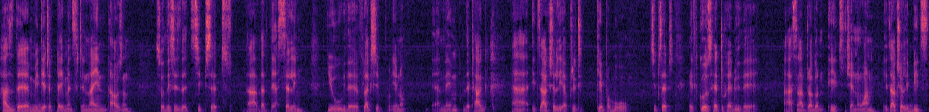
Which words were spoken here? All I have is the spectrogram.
has the MediaTek Dimensity 9000. So, this is the chipset uh, that they are selling you with the flagship, you know, uh, name, the tag. Uh, it's actually a pretty capable chipset. It goes head to head with the uh, Snapdragon 8 Gen 1. It actually beats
